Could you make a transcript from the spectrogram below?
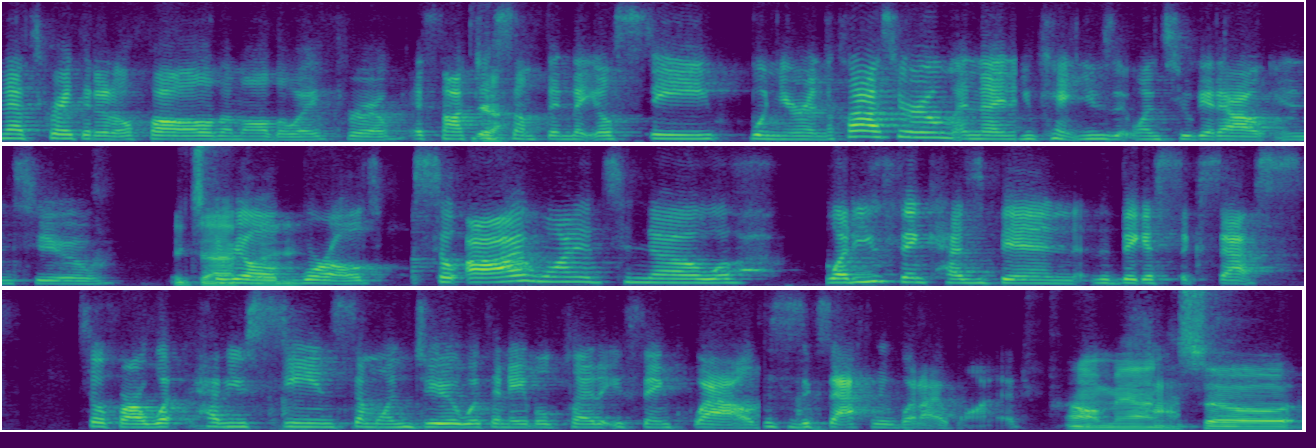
and that's great that it'll follow them all the way through. It's not just yeah. something that you'll see when you're in the classroom and then you can't use it once you get out into exactly. the real world. So I wanted to know what do you think has been the biggest success so far? What have you seen someone do with enabled play that you think, wow, this is exactly what I wanted? Oh man. So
